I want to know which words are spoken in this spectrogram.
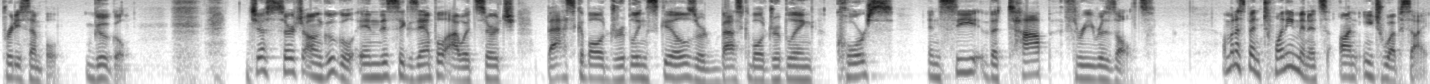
Pretty simple Google. Just search on Google. In this example, I would search basketball dribbling skills or basketball dribbling course and see the top three results. I'm going to spend 20 minutes on each website.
